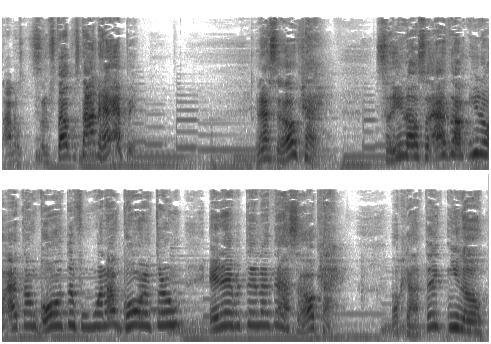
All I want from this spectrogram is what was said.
I was some stuff was starting to happen. And I said, okay. So, you know, so after I'm, you know, after I'm going through from what I'm going through and everything like that, I said, okay, okay, I think, you know,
